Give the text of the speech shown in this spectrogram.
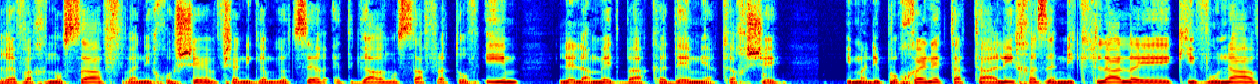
רווח נוסף, ואני חושב שאני גם יוצר אתגר נוסף לתובעים ללמד באקדמיה. כך שאם אני בוחן את התהליך הזה מכלל כיווניו,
